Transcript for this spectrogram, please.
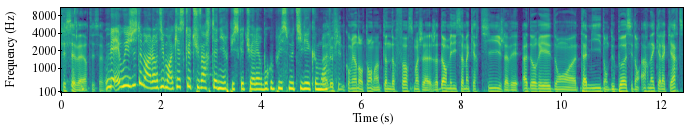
t'es sévère, t'es sévère. Mais oui, justement, alors dis-moi, qu'est-ce que tu vas retenir puisque tu as l'air beaucoup plus motivé que moi Bah, le film qu'on vient d'entendre, hein, Thunder Force, moi j'a- j'adore Melissa McCarthy, je l'avais adoré dans euh, Tammy, dans The Boss et dans Arnaque à la carte.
